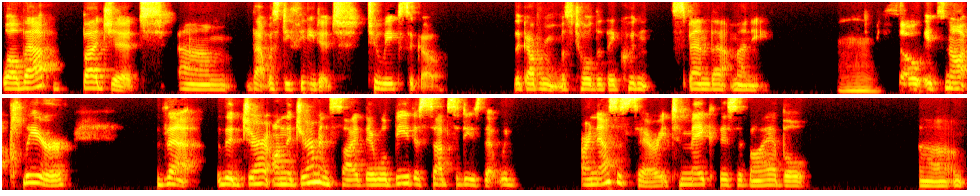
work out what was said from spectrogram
Well, that budget um, that was defeated two weeks ago. The government was told that they couldn't spend that money. Mm. So it's not clear that the on the German side there will be the subsidies that would are necessary to make this a viable um,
